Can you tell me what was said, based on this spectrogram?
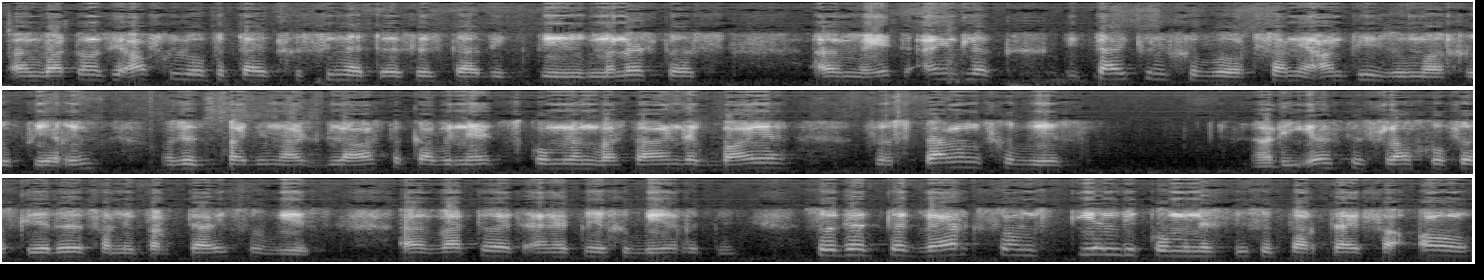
En wat ons die afgelope tyd gesien het is is dat die die ministers um, het eintlik die teiken geword van die anti-Zuma groepering. Ons het by die laaste kabinetskommeling was daar eintlik baie voorspellings gewees na die eerste slagofferslede van die party sou wees uh, wat toe uiteindelik nie gebeur het nie. So dit dit werk soms teen die kommunistiese party veral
